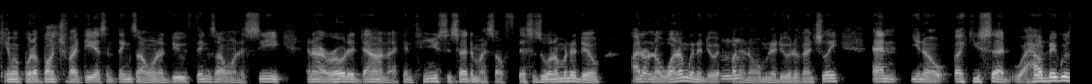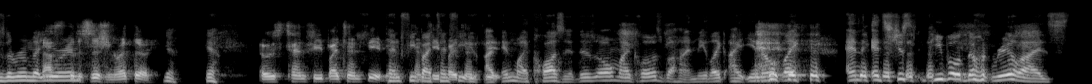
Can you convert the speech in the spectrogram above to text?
came up with a bunch of ideas and things I want to do, things I want to see, and I wrote it down. I continuously said to myself, "This is what I'm going to do. I don't know when I'm going to do it, mm-hmm. but I know I'm going to do it eventually." And you know, like you said, how yeah. big was the room that That's you were in? The decision right there. Yeah, yeah. It was 10 feet by 10 feet. 10 feet 10 by 10, 10 feet. 10 feet. in my closet. There's all my clothes behind me. Like I, you know, like, and it's just people don't realize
